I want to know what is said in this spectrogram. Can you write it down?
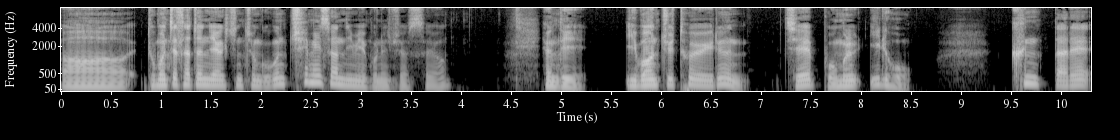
어, 두 번째 사전 예약 신청곡은 최민선 님이 보내주셨어요. 현디, 이번 주 토요일은 제 보물 1호. 큰딸의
